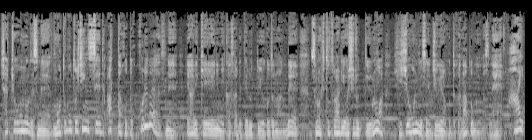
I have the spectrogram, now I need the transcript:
社長のですねもともと人生であったことこれがですねやはり経営にも生かされてるということなんでその人となりを知るっていうのは非常にですね重要なことかなと思いますね。はい。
